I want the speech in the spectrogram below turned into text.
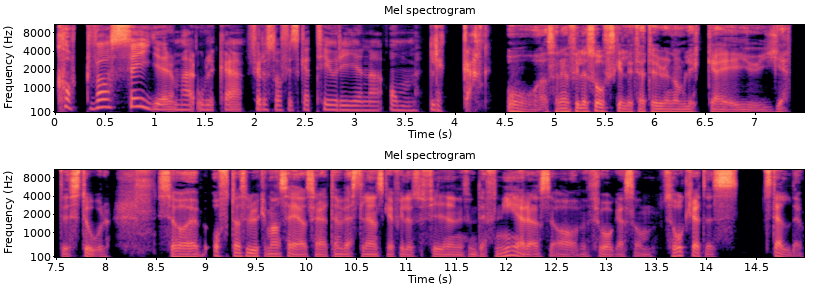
kort? Vad säger de här olika filosofiska teorierna om lycka? Oh, alltså den filosofiska litteraturen om lycka är ju jättestor. Så eh, oftast brukar man säga så att den västerländska filosofin liksom definieras av en fråga som Sokrates ställde,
